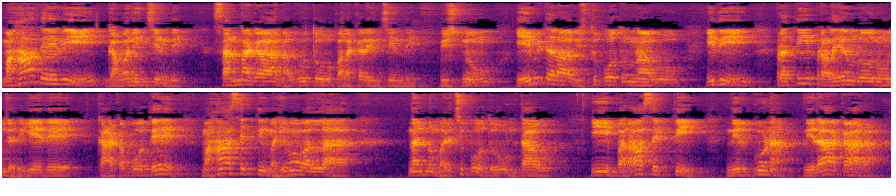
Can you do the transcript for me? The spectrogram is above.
మహాదేవి గమనించింది సన్నగా నవ్వుతూ పలకరించింది. విష్ణు ఏమిటలా విస్తుపోతున్నావు? ఇది ప్రతి ప్రళయంలోనూ జరిగేదే. కాకపోతే మహాశక్తి మహిమ వల్ల నన్ను మరిచిపోతూ ఉంటావు. ఈ పరాశక్తి నిర్గుణ నిరాకార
